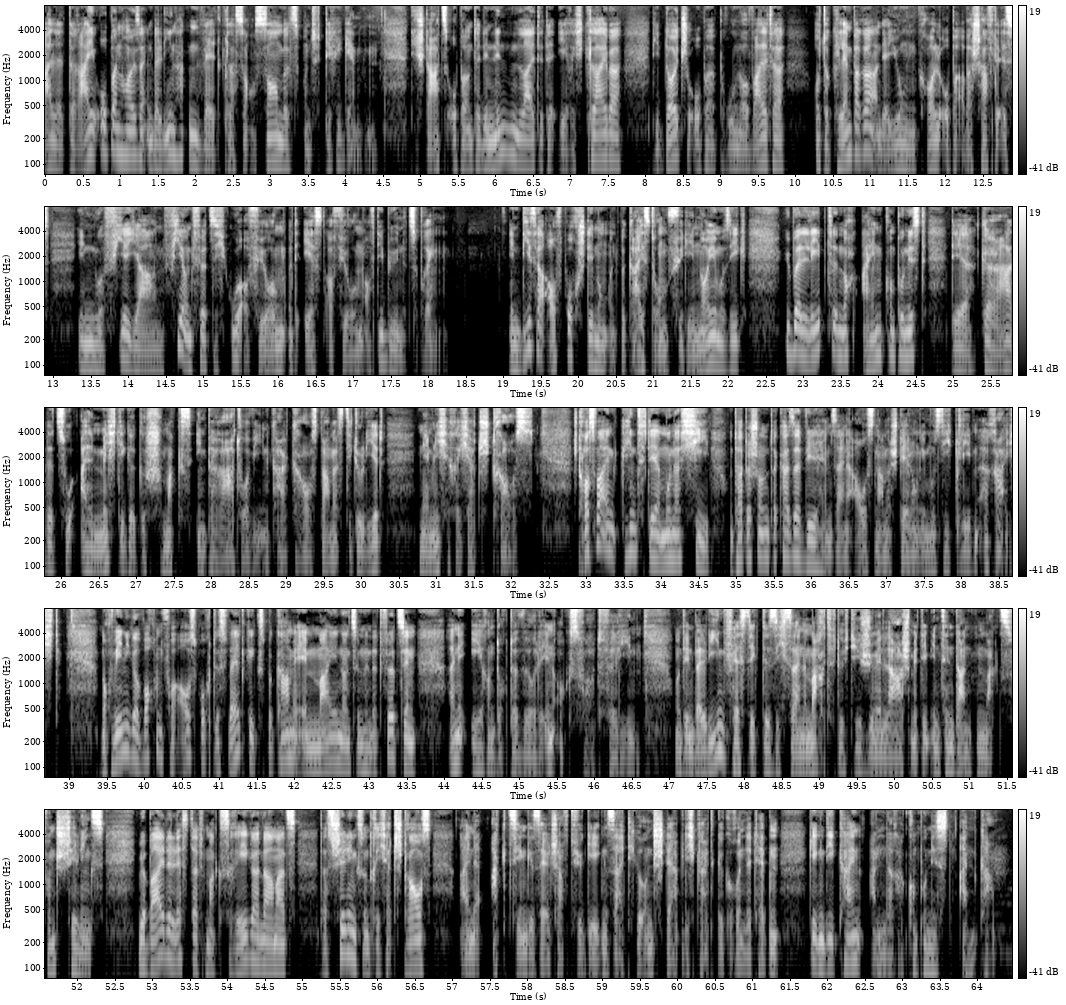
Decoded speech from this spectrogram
Alle drei Opernhäuser in Berlin hatten Weltklasse-Ensembles und Dirigenten. Die Staatsoper unter den Linden leitete Erich Kleiber, die Deutsche Oper Bruno Walter Otto Klemperer an der Jungen Krolloper aber schaffte es, in nur vier Jahren 44 Uraufführungen und Erstaufführungen auf die Bühne zu bringen in dieser Aufbruchstimmung und Begeisterung für die neue Musik überlebte noch ein Komponist, der geradezu allmächtige Geschmacksimperator, wie ihn Karl Kraus damals tituliert, nämlich Richard Strauss. Strauss war ein Kind der Monarchie und hatte schon unter Kaiser Wilhelm seine Ausnahmestellung im Musikleben erreicht. Noch wenige Wochen vor Ausbruch des Weltkriegs bekam er im Mai 1914 eine Ehrendoktorwürde in Oxford verliehen. Und in Berlin festigte sich seine Macht durch die Jumelage mit dem Intendanten Max von Schillings. Über beide lästert Max Reger damals, dass Schillings und Richard Strauss eine Aktiengesellschaft für gegenseitige Unsterblichkeit gegründet hätten, gegen die kein anderer Komponist ankam.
